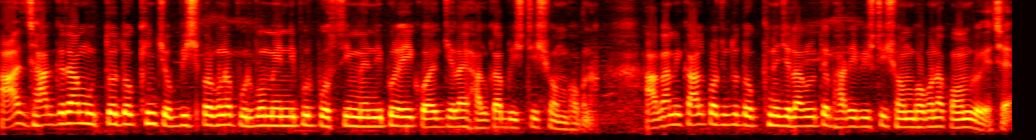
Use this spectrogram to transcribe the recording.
আজ ঝাড়গ্রাম, উত্তর, দক্ষিণ, চব্বিশ পরগনা, পূর্ব মেদিনীপুর, পশ্চিম মেদিনীপুর এই কয়েক জেলায় হালকা বৃষ্টির সম্ভাবনা। আগামীকাল পর্যন্ত দক্ষিণের জেলাগুলোতে ভারী বৃষ্টির সম্ভাবনা কম রয়েছে।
